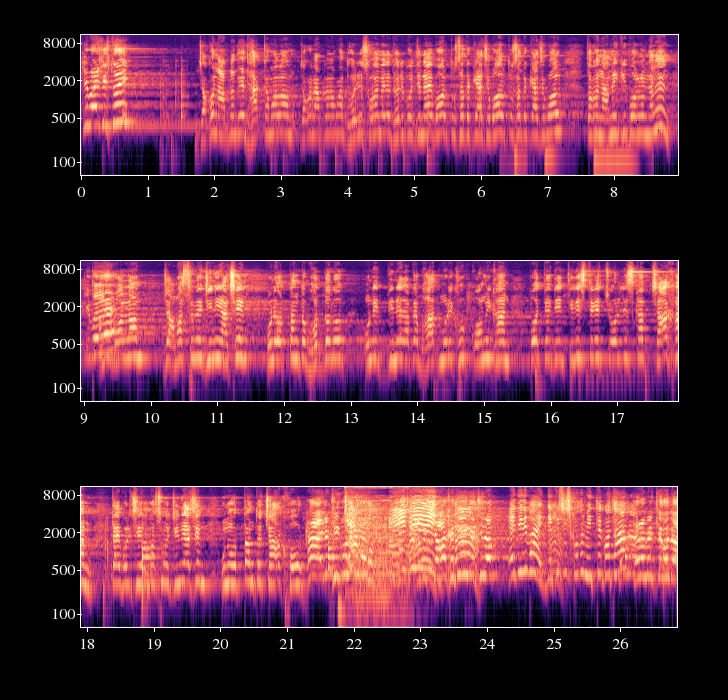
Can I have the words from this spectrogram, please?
কি বলছিস তুই? যখন আপনাদেরকে ধাক্কা মারলাম যখন আপনারা আমাকে ধরে সবাই মিলে ধরে বলছেন না বল তোর সাথে কে আছে বল তোর সাথে কে আছে বল তখন আমি কি বললাম জানেন? কি বললাম যে আমার সঙ্গে যিনি আছেন উনি অত্যন্ত ভদ্রলোক উনি দিনে রাতে ভাত মুড়ি খুব কমই খান প্রত্যেক দিন তিরিশ থেকে চল্লিশ কাপ চা খান। তাই বলছি আমার সঙ্গে যিনি আছেন উনি অত্যন্ত চা খোর। হ্যাঁ চা খেতে গেছিলাম এই দিদি ভাই দেখেছিস কত মিথ্যে কথা? কেন মিথ্যে কথা?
